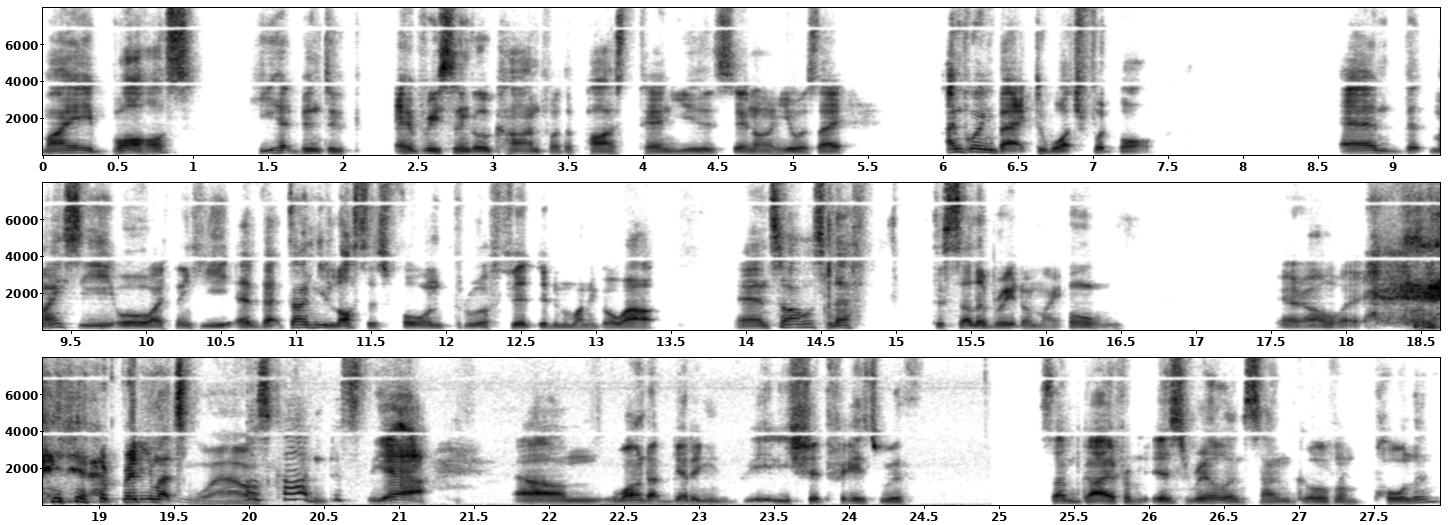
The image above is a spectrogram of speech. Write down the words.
my boss he had been to every single Cannes for the past 10 years you know he was like i'm going back to watch football. And my CEO, I think he at that time he lost his phone through a fit, didn't want to go out, and so I was left to celebrate on my own. You know, yeah, pretty much. Wow. I was con. Just, yeah, um, wound up getting really shit faced with some guy from Israel and some girl from Poland.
